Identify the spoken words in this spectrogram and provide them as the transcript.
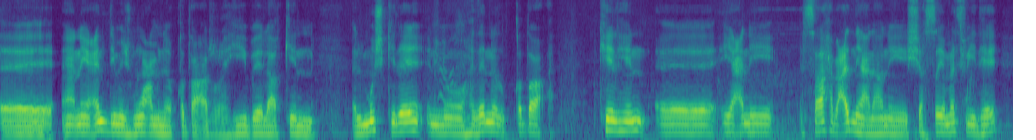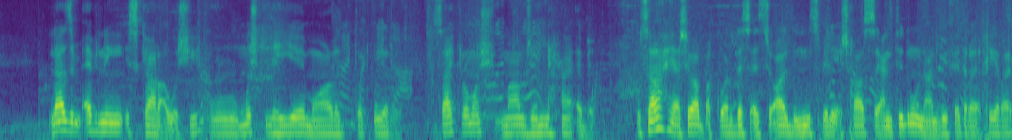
آه يعني عندي مجموعة من القطع الرهيبة لكن المشكلة إنه هذين القطع كلهن آه يعني الصراحة بعدني يعني أنا الشخصية ما تفيدها. لازم أبني إسكارة أول شي ومشكلة هي موارد تطوير. سايكروموش ما مجمعها أبد. وصراحة يا شباب أكو أريد أسأل سؤال بالنسبة لأشخاص يعني تدرون أنا بفترة أخيرة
